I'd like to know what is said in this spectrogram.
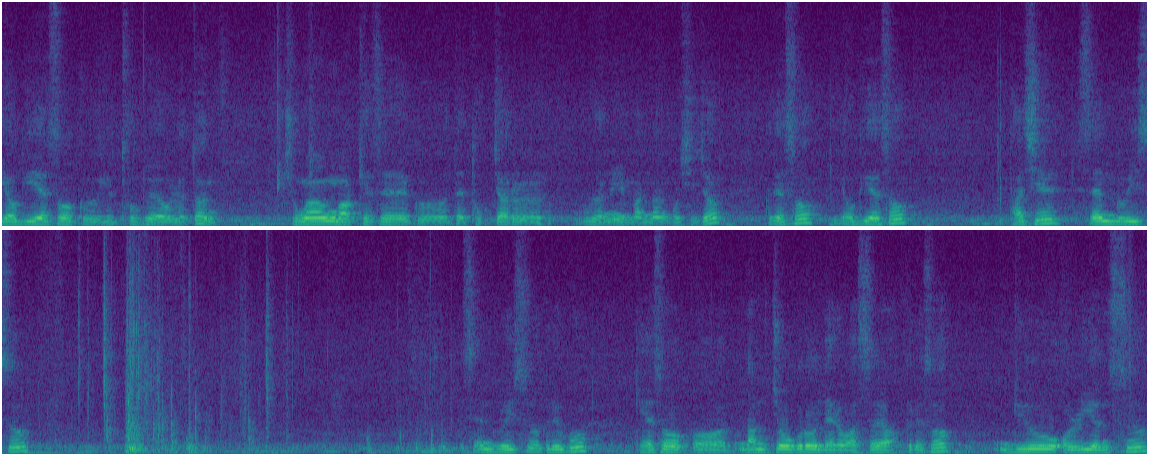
여기에서 그 유튜브에 올렸던 중앙 마켓의 그내 독자를 우연히 만난 곳이죠. 그래서 여기에서 다시 샌루이스 샌루이스 그리고 계속 어, 남쪽으로 내려왔어요. 그래서 뉴 올리언스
